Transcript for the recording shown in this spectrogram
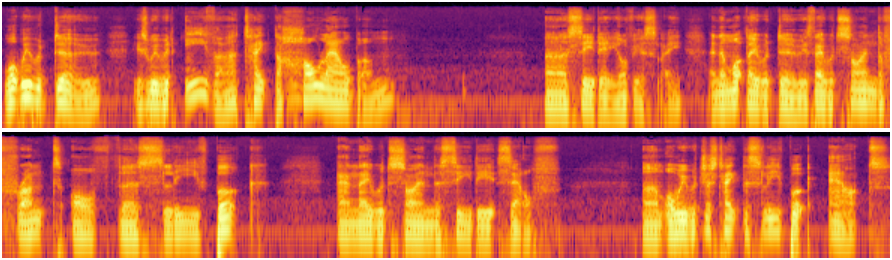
What we would do is we would either take the whole album, uh, CD obviously, and then what they would do is they would sign the front of the sleeve book and they would sign the CD itself. Um, or we would just take the sleeve book out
